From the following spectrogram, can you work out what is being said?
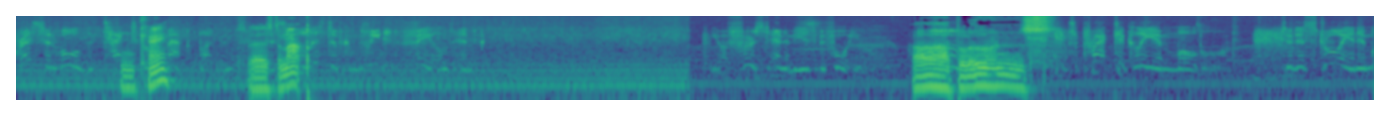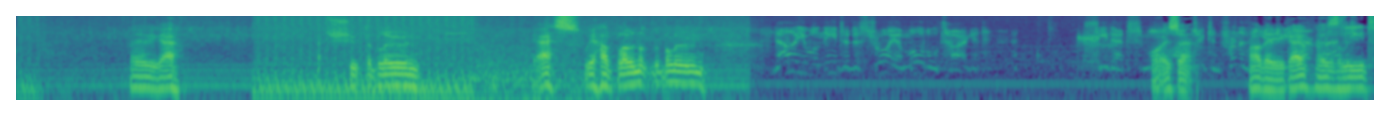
Press and hold the tactical Okay. map button. So there's the map. List of completed, failed, and your first enemy is before you. Oh, balloons. It's practically immobile. To destroy an Im- There we go. Let's shoot the balloon. Yes, we have blown up the balloon. now you will need to destroy a mobile target. See that small What is it? in front of Oh, there you go. There's the lead,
